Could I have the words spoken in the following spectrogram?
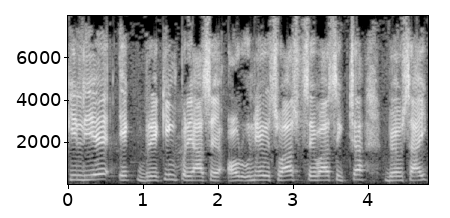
के लिए एक ब्रेकिंग प्रयास है और उन्हें स्वास्थ्य सेवा शिक्षा व्यवसायिक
